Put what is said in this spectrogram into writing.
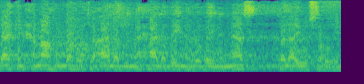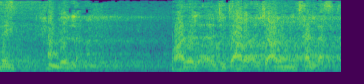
لكن حماه الله تعالى بما حال بينه وبين الناس فلا يوصل إليه. الحمد لله. وهذا الجدار جعله مثلث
